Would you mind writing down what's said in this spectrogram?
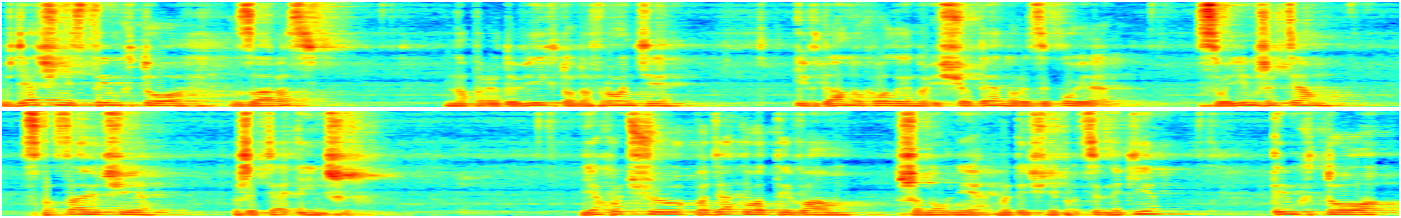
Вдячність тим, хто зараз на передовій, хто на фронті, і в дану хвилину, і щоденно ризикує своїм життям, спасаючи життя інших. Я хочу подякувати вам, шановні медичні працівники, тим, хто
